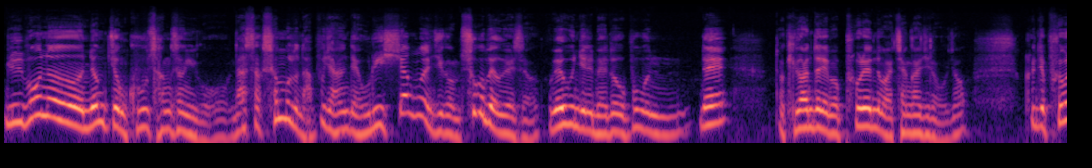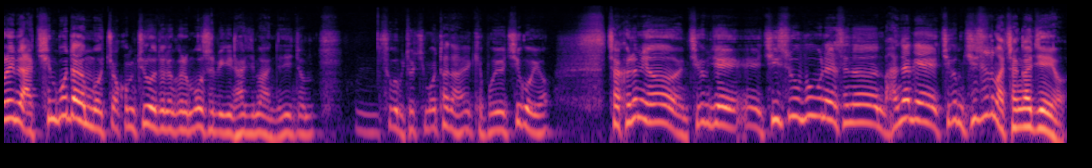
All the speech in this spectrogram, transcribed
일본은 0.9 상승이고 나스닥 선물도 나쁘지 않은데 우리 시장은 지금 수급에 의해서 외국인들 매도 부분에 또 기관들의 뭐 프로그램도 마찬가지로 그죠? 그런데 프로그램이 아침보다는 뭐 조금 줄어드는 그런 모습이긴 하지만 이제 좀 음, 수급이 좋지 못하다 이렇게 보여지고요. 자 그러면 지금 이제 지수 부분에서는 만약에 지금 지수도 마찬가지예요.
